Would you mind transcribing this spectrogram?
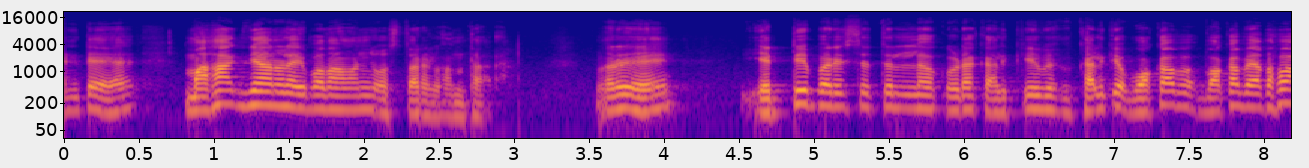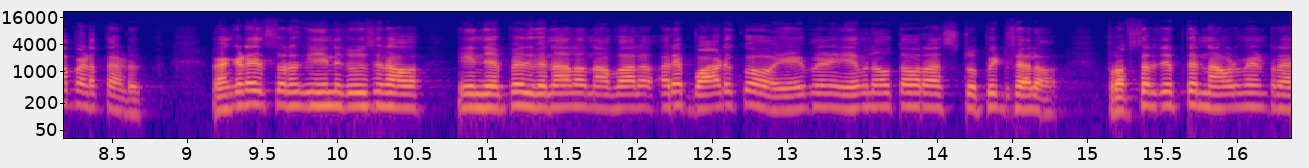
అంటే మహాజ్ఞానులు అయిపోదామని చూస్తారు వీళ్ళంతా. మరి ఎట్టి పరిస్థితుల్లో కూడా కలికి కలికి ఒక ఒక విధవ పెడతాడు. వెంకటేశ్వర ఈయన చూసిన ఈయన చెప్పేది వినాలో నవ్వాలో అరే బాడుకో ఏమి ఏమనవుతావురా నవ్వుతావురా స్టూపిడ్ ఫెలో. ప్రొఫెసర్ చెప్తే నవ్వడమేంట్రా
